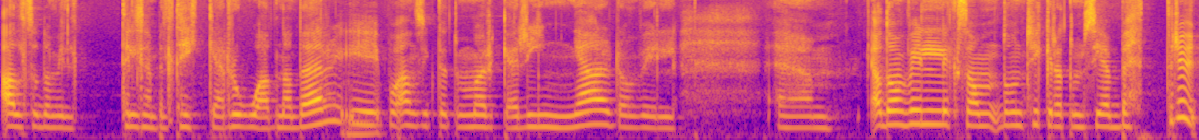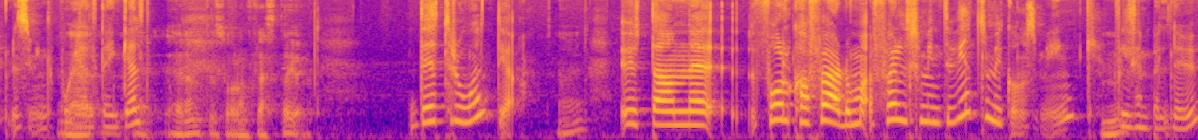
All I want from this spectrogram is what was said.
Alltså de vill till exempel täcka rodnader i, på ansiktet och mörka ringar. De vill, ehm, ja, de vill liksom, de tycker att de ser bättre ut med smink på helt enkelt. Är det inte så de flesta gör? Det tror inte jag. Nej. Utan eh, folk har fördomar, folk som inte vet så mycket om smink, Mm. till exempel du,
